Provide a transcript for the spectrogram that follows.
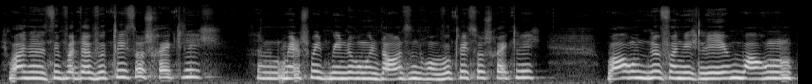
ich meine, sind wir da wirklich so schrecklich? Sind Menschen mit Behinderung und Down-Syndrom wirklich so schrecklich? Warum dürfen wir nicht leben? Warum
